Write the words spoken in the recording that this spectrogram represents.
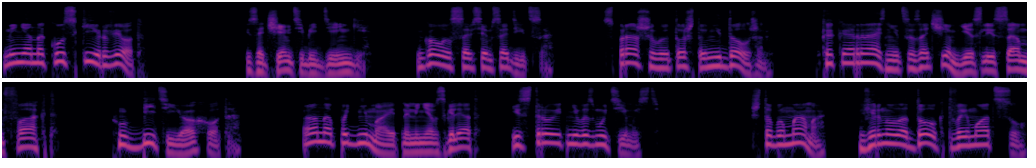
меня на куски рвет? И зачем тебе деньги? Голос совсем садится. Спрашиваю то, что не должен. Какая разница, зачем, если сам факт? Убить ее охота. Она поднимает на меня взгляд и строит невозмутимость. Чтобы мама вернула долг твоему отцу.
